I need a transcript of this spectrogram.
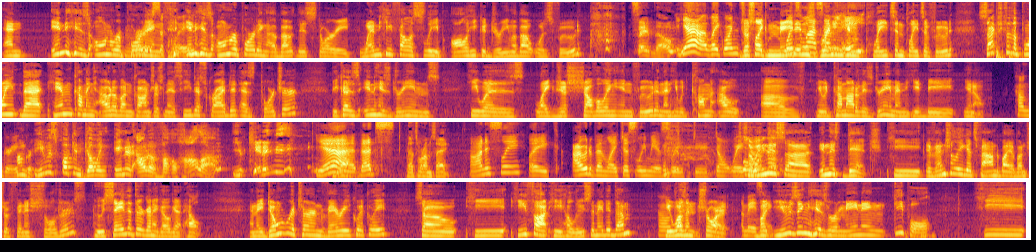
And in his own reporting Mercifully. in his own reporting about this story, when he fell asleep, all he could dream about was food. Same though. Yeah, like when Just like maidens last bringing him ate? plates and plates of food. Such to the point that him coming out of unconsciousness, he described it as torture because in his dreams he was like just shoveling in food and then he would come out of he would come out of his dream and he'd be, you know, hungry. hungry. He was fucking going in and out of Valhalla. You kidding me? Yeah, that's That's what I'm saying. honestly like I would have been like, just leave me asleep, dude. Don't wake So up. in this uh, in this ditch, he eventually gets found by a bunch of Finnish soldiers who say that they're going to go get help, and they don't return very quickly. So he he thought he hallucinated them. He Okay. wasn't sure. Great. Amazing. But using his remaining ski pole, he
